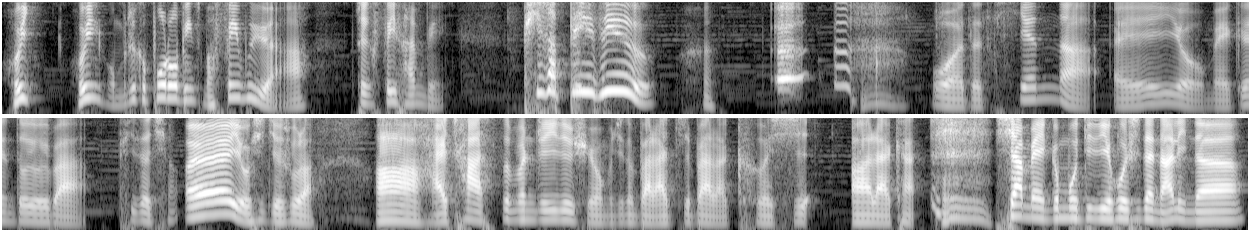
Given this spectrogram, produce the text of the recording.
嘿，嘿，我们这个菠萝饼怎么飞不远啊？这个飞盘饼，披萨 biu biu 哼。我的天哪！哎呦，每个人都有一把披萨枪。哎，游戏结束了。啊，还差四分之一的血，我们就能把他击败了。可惜啊，来看下面一个目的地会是在哪里呢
